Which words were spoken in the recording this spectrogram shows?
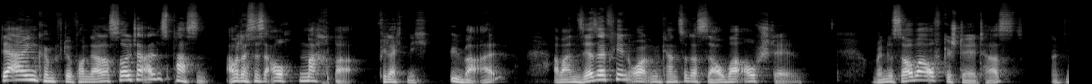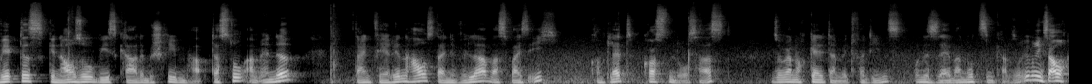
der Einkünfte von da. Das sollte alles passen. Aber das ist auch machbar. Vielleicht nicht überall, aber an sehr, sehr vielen Orten kannst du das sauber aufstellen. Und wenn du es sauber aufgestellt hast, dann wirkt es genauso, wie ich es gerade beschrieben habe. Dass du am Ende dein Ferienhaus, deine Villa, was weiß ich, komplett kostenlos hast und sogar noch Geld damit verdienst und es selber nutzen kannst. Und übrigens auch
